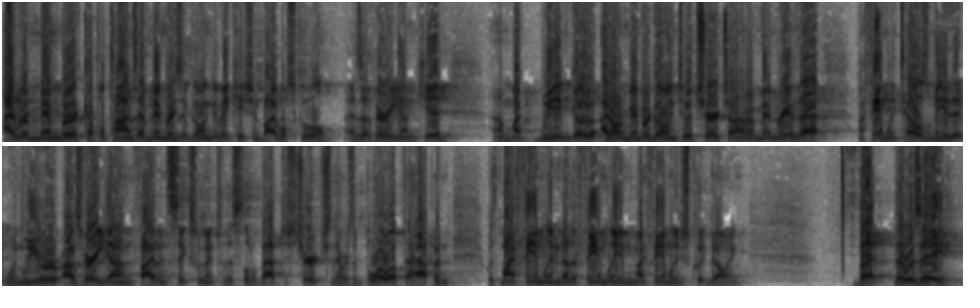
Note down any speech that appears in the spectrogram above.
I remember a couple times I have memories of going to vacation Bible school as a very young kid. Um, my, we didn't go to, I don't remember going to a church. I don't have a memory of that. My family tells me that when we were, I was very young, five and six, we went to this little Baptist church and there was a blow up that happened with my family and another family, and my family just quit going. But there was a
